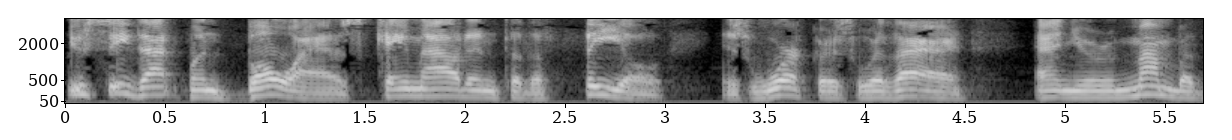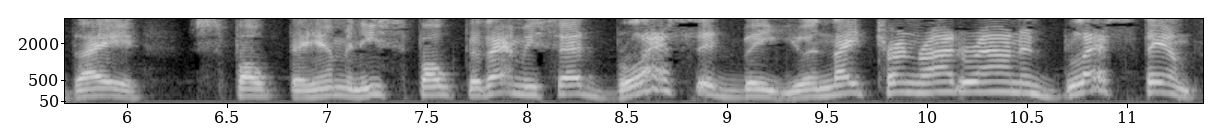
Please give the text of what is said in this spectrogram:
You see that when Boaz came out into the field, his workers were there, and you remember they spoke to him, and he spoke to them. He said, Blessed be you. And they turned right around and blessed him.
